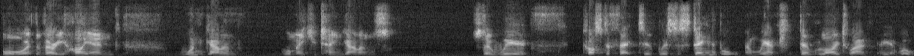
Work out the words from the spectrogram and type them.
or at the very high end, one gallon will make you 10 gallons. So we're cost effective, we're sustainable, and we actually don't lie to our. Well,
